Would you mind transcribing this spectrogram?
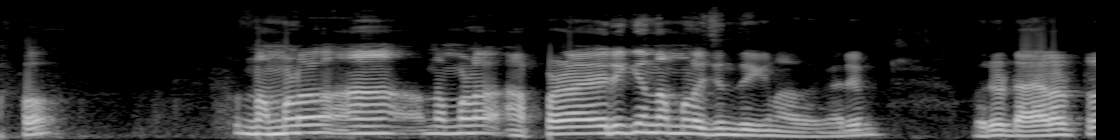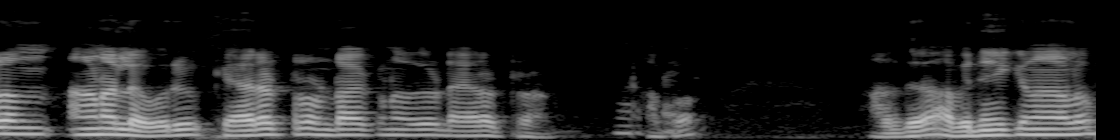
അപ്പോൾ നമ്മൾ നമ്മൾ അപ്പോഴായിരിക്കും നമ്മൾ ചിന്തിക്കുന്നത്. കാര്യം ഒരു ഡയറക്ടർ ആണല്ലോ. ഒരു ക്യാരക്ടർ ഉണ്ടാക്കുന്നത് ഡയറക്ടറാണ് അപ്പോൾ അത് അഭിനയിക്കുന്ന ആളും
